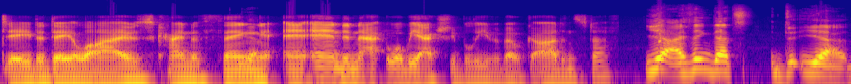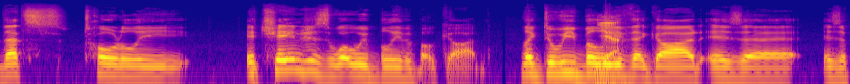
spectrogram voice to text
day to day lives kind of thing, Yeah. and, and in what we actually believe about God and stuff. Yeah, I think that's yeah, that's totally it changes what we believe about God. Like do we believe that God is a is a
